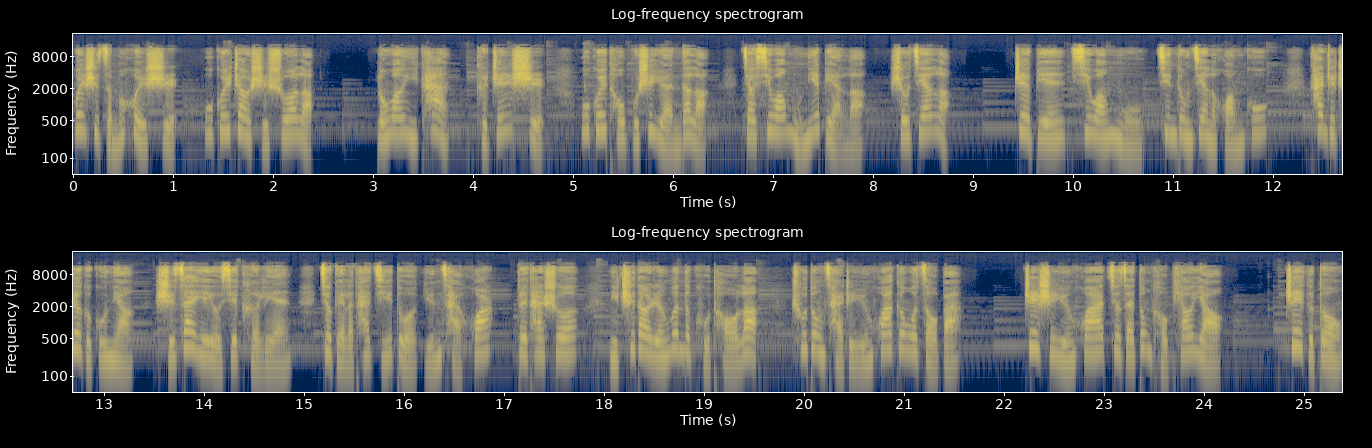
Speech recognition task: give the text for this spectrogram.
问是怎么回事，乌龟照实说了。龙王一看，可真是乌龟头不是圆的了，叫西王母捏扁了，收尖了。这边西王母进洞见了皇姑。看着这个姑娘，实在也有些可怜，就给了她几朵云彩花，对她说：“你吃到人问的苦头了，出洞踩着云花跟我走吧。”这时云花就在洞口飘摇，这个洞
